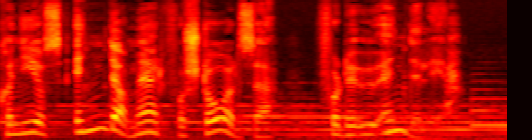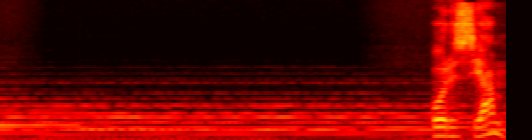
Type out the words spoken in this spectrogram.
kan gi oss enda mer forståelse for det uendelige. Vårt hjem.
